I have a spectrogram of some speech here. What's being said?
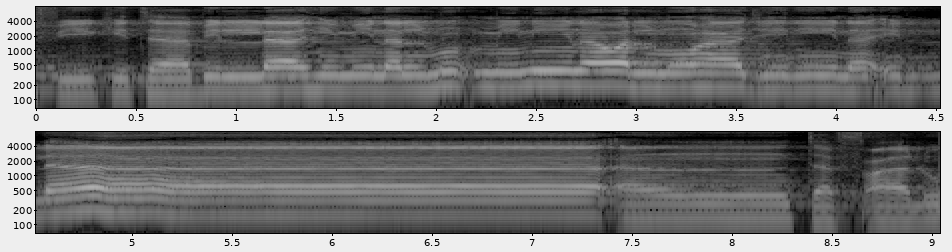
في كتاب الله من المؤمنين والمهاجرين إلا أن تفعلوا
